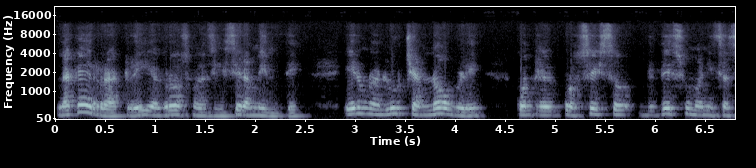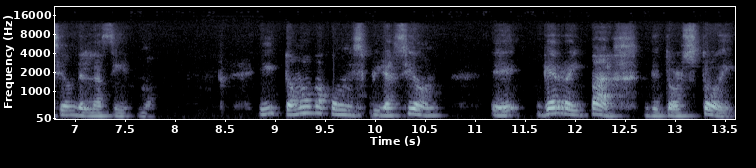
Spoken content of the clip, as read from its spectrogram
La guerra, creía Grossman sinceramente, era una lucha noble contra el proceso de deshumanización del nazismo. Y tomaba como inspiración eh, Guerra y Paz de Tolstoy,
